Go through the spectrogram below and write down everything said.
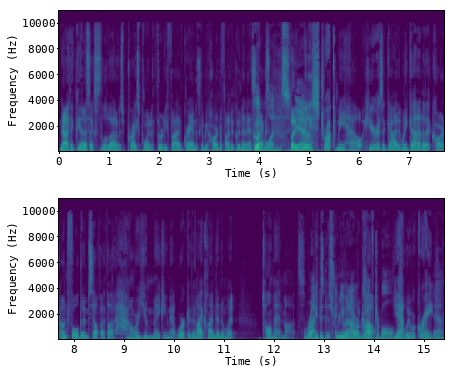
Now I think the NSX is a little out of its price point at 35 grand. It's going to be hard to find a good NSX. Good ones, But it yeah. really struck me how here is a guy that when he got out of that car and unfolded himself, I thought, how are you making that work? And then I climbed in and went, tall man mods. Right. You did this And really, you and I were really well." comfortable. Yeah, we were great. Yeah.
